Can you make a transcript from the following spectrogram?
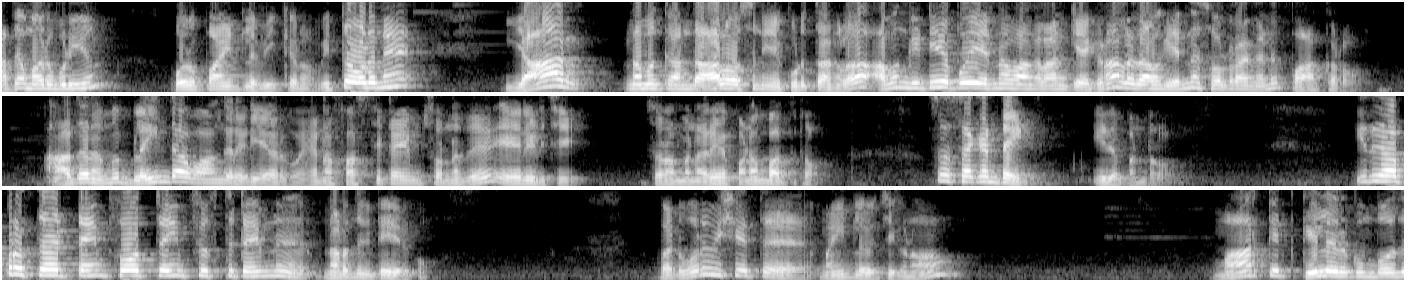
அதை மறுபடியும் ஒரு பாயிண்டில் விற்கிறோம் விற்ற உடனே யார் நமக்கு அந்த ஆலோசனையை கொடுத்தாங்களோ அவங்ககிட்டயே போய் என்ன வாங்கலாம்னு கேட்குறோம் அல்லது அவங்க என்ன சொல்கிறாங்கன்னு பார்க்குறோம். அதை நம்ம பிளைண்டாக வாங்க ரெடியாக இருக்கும். ஏன்னா ஃபஸ்ட்டு டைம் சொன்னது ஏறிடுச்சு. ஸோ நம்ம நிறைய பணம் பார்த்துட்டோம். ஸோ செகண்ட் டைம் இதை பண்ணுறோம் இது அப்புறம் third time fourth time fifth டைம்னு நடந்துக்கிட்டே இருக்கும். பட் ஒரு விஷயத்தை மைண்டில் வச்சுக்கணும். மார்க்கெட் கீழே இருக்கும்போது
